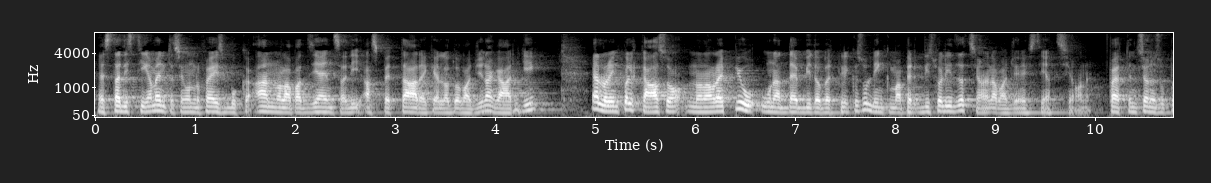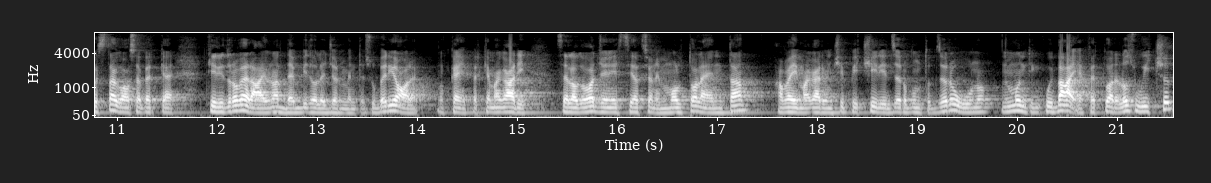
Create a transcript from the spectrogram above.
eh, statisticamente secondo Facebook hanno la pazienza di aspettare che la tua pagina carichi, e allora in quel caso non avrai più un addebito per click sul link ma per visualizzazione della pagina di destinazione. Fai attenzione su questa cosa perché ti ritroverai un addebito leggermente superiore, ok? Perché magari se la tua pagina di destinazione è molto lenta, avrai magari un CPC di 0.01, nel momento in cui vai a effettuare lo switch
